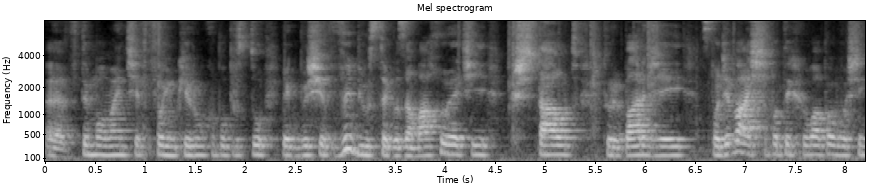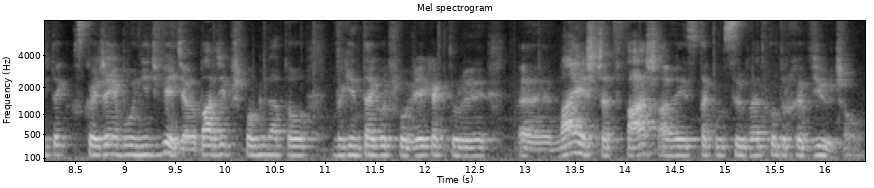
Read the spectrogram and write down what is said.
e, w tym momencie w twoim kierunku po prostu jakby się wybił z tego zamachu, leci kształt, który bardziej spodziewałeś się po tych łapach właśnie tego skojarzenie było niedźwiedzia, ale bardziej przypomina to wygiętego człowieka, który e, ma jeszcze twarz, ale jest taką sylwetką trochę wilczą.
